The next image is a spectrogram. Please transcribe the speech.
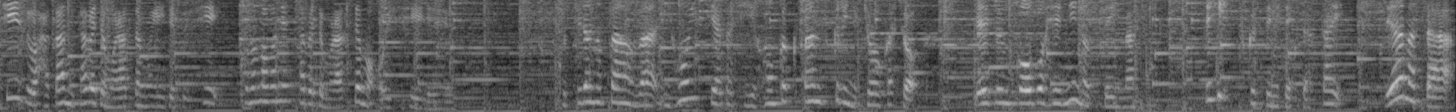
す。チーズを挟んで食べてもらってもいいですしこのままね食べてもらっても美味しいです。こちらのパンは日本一優しい本格パン作りの教科書レーズン酵母編に載っています。ぜひ作ってみてください。ではまた。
